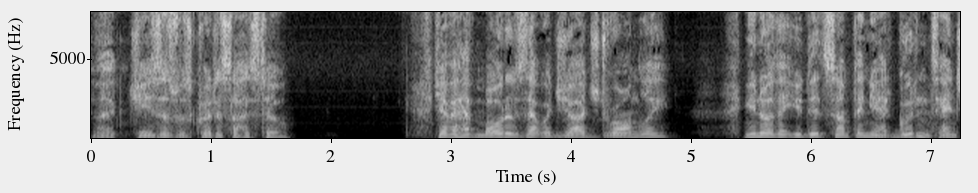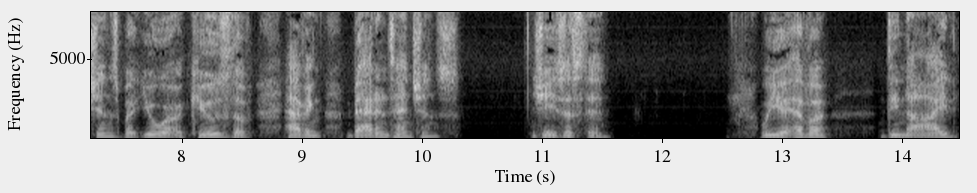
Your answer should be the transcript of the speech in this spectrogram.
Like Jesus was criticized too. You ever have motives that were judged wrongly? You know that you did something, you had good intentions, but you were accused of having bad intentions? Jesus did. Were you ever denied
